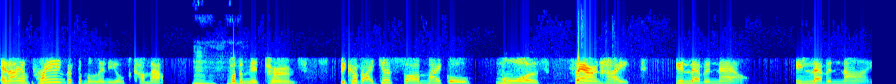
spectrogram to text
And I am praying that the millennials come out Mm-hmm. for the midterms because I just saw Michael Moore's Fahrenheit 11 now, 11 9.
